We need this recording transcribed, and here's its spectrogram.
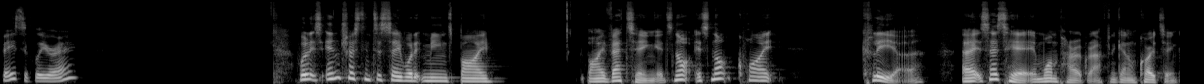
basically, right? Well, it's interesting to say what it means by by vetting. It's not it's not quite clear. Uh, it says here in one paragraph, and again I'm quoting,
